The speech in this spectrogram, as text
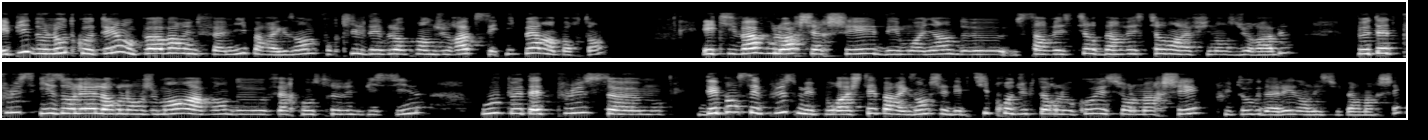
Et puis de l'autre côté, on peut avoir une famille, par exemple, pour qui le développement durable, c'est hyper important et qui va vouloir chercher des moyens de s'investir, d'investir dans la finance durable, peut-être plus isoler leur logement avant de faire construire une piscine, ou peut-être plus euh, dépenser plus, mais pour acheter par exemple chez des petits producteurs locaux et sur le marché, plutôt que d'aller dans les supermarchés.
